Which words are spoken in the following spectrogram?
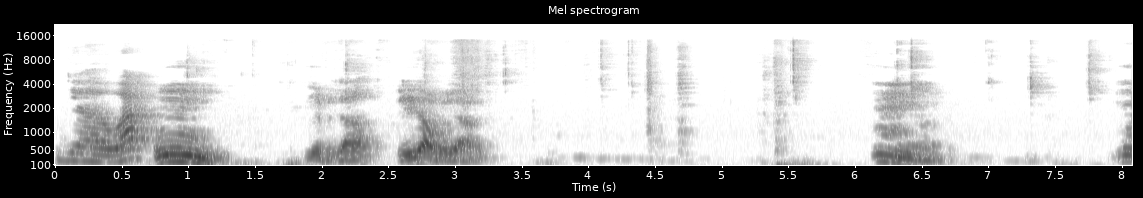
Giờ quá. Ừ. Giờ bây giờ. Lý đầu bây giờ. Ừ. Ừ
